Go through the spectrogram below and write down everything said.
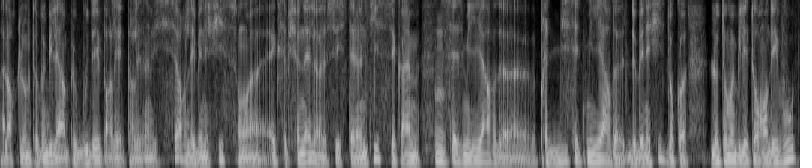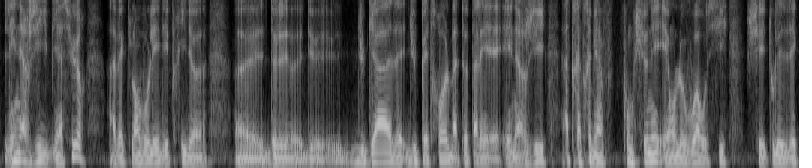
alors que l'automobile est un peu boudé par les par les investisseurs, les bénéfices sont exceptionnels. C'est Stellantis, c'est quand même mmh. 16 milliards, de, près de 17 milliards de, de bénéfices. Donc l'automobile est au rendez-vous. L'énergie, bien sûr, avec l'envolée des prix de, du gaz, du pétrole, bah, Total Énergie a très très bien fonctionné et on le voit aussi chez tous les,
